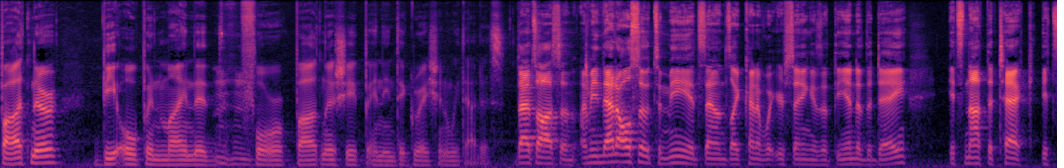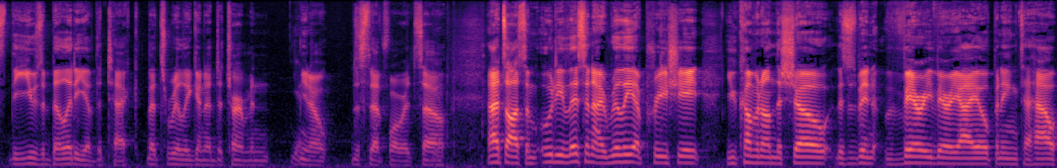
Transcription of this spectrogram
partner be open-minded mm-hmm. for partnership and integration with others. That's awesome. I mean that also to me it sounds like kind of what you're saying is at the end of the day it's not the tech it's the usability of the tech that's really going to determine yeah. you know the step forward. So that's awesome. Udi listen i really appreciate you coming on the show. This has been very very eye-opening to how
